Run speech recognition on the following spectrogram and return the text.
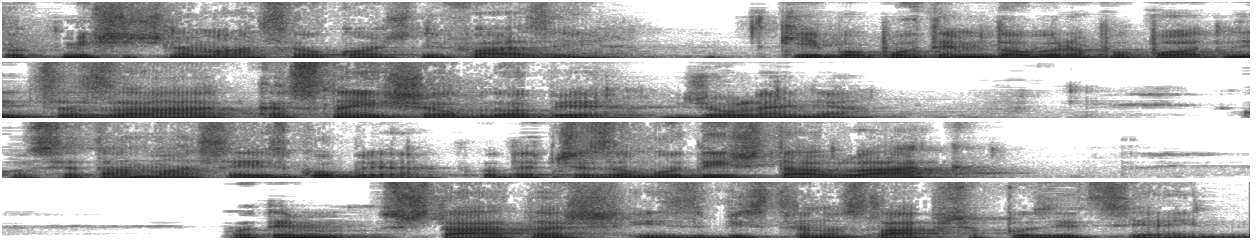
tudi mišične mase v končni fazi, ki bo potem dobra popotnica za kasnejše obdobje življenja ko se ta masa izgublja. Da, če zamudiš ta vlak, potem štataš iz bistveno slabše pozicije in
